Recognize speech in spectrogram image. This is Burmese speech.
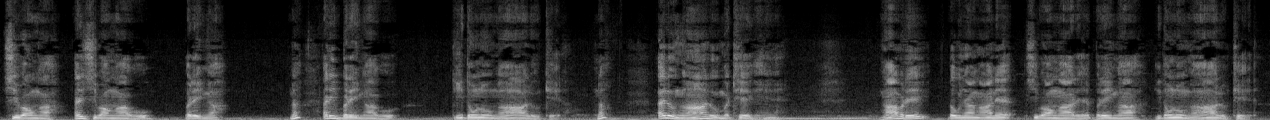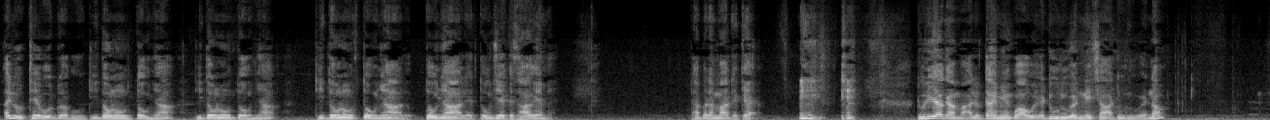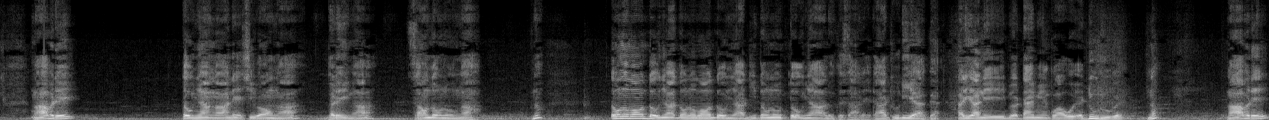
ရှီပေါင်းငါအဲ့ဒီရှီပေါင်းငါကိုပရိတ်ငါနော်အဲ့ဒီပရိတ်ငါကိုဒီသုံးလုံးငါလို့ထည့်တာနော်အဲ့လိုငါလို့မထည့်ခင်ငါးပရိတ်3ညာ5နဲ့ရှီပေါင်း5တယ်ပရိတ်ငါဒီသုံးလုံးငါလို့ထည့်တယ်အဲ့လိုထည့်ဖို့အတွက်ကိုဒီသုံးလုံး3ညာဒီသုံးလုံး3ညာဒီသုံးလုံး3ညာလို့3ညာကလည်း3ချက်ကစားခဲ့မယ်ဒါပရမတကက် ဒုတိယကမှာအဲ့လိုတိုင်ပင်ကွာဝေးအတူတူပဲနှစ်ချအတူတူပဲเนาะငါးပရိတ်3ညာ5နဲ့ရှိပေါင်း5ပရိတ်5ဇောင်း3လုံး5เนาะသုံးလုံးပေါင်း3ညာ3လုံးပေါင်း3ညာဒီ3လုံး3ညာလို့ကစားတယ်ဒါဒုတိယကအဲ့ဒီကနေပြီးတော့တိုင်ပင်ကွာဝေးအတူတူပဲเนาะငါးပရိတ်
